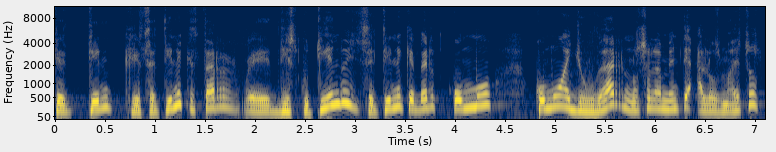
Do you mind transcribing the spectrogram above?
que, tiene, que se tiene que estar eh, discutiendo y se tiene que ver cómo, cómo ayudar no solamente a los maestros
